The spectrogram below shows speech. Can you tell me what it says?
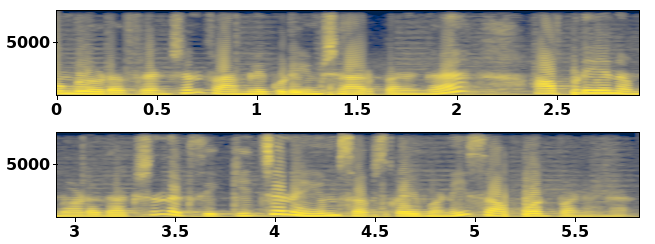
உங்களோட ஃப்ரெண்ட்ஸ் அண்ட் ஃபேமிலி கூடயும் ஷேர் பண்ணுங்கள் அப்படியே நம்மளோட தக்ஷன் தக்ஷி கிச்சனையும் சப்ஸ்கிரைப் பண்ணி சப்போர்ட் பண்ணுங்கள்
